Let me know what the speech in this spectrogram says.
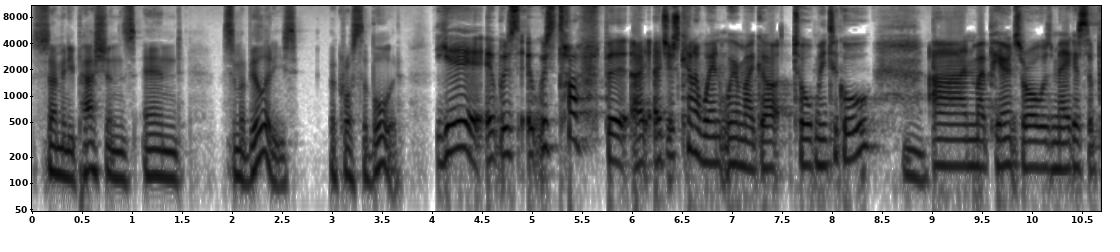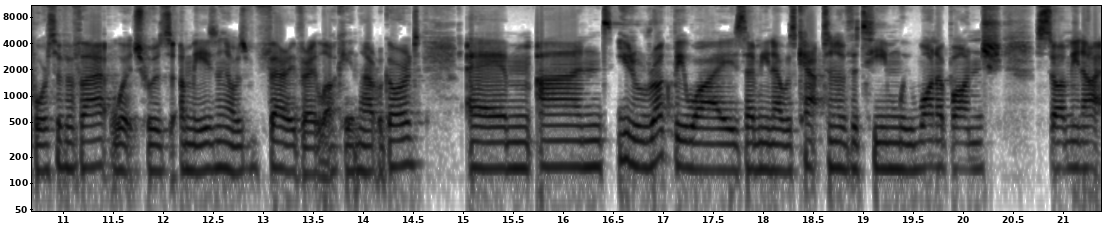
so many passions and some abilities across the board? Yeah, it was it was tough, but I, I just kind of went where my gut told me to go, mm. and my parents were always mega supportive of that, which was amazing. I was very very lucky in that regard. Um, and you know, rugby wise, I mean, I was captain of the team. We won a bunch, so I mean, I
